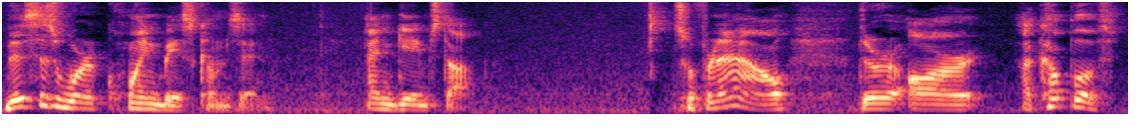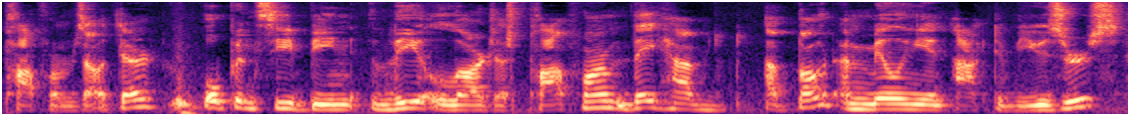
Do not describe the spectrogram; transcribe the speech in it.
This is where Coinbase comes in and GameStop. So for now, there are a couple of platforms out there, OpenSea being the largest platform. They have about a million active users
